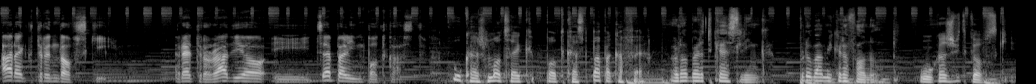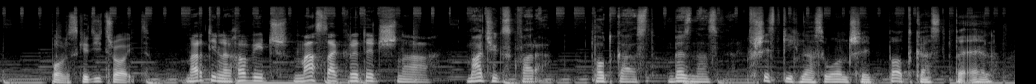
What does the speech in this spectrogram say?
Arek Trendowski, Retro Radio i Zeppelin Podcast. Łukasz Mocek, podcast Papa Cafe. Robert Kessling, próba mikrofonu. Łukasz Witkowski, Polskie Detroit. Martin Lechowicz, Masa Krytyczna. Maciek Skwara, podcast bez nazwy. Wszystkich nas łączy podcast.pl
